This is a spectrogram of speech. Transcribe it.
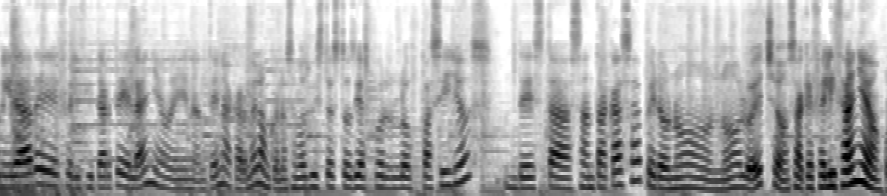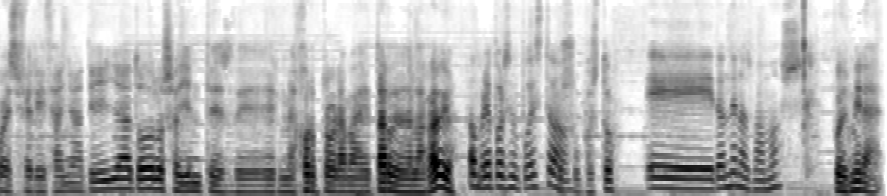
Oportunidad de felicitarte el año en antena, Carmelo, aunque nos hemos visto estos días por los pasillos de esta santa casa, pero no, no lo he hecho. O sea, que feliz año. Pues feliz año a ti y a todos los oyentes del mejor programa de tarde de la radio. Hombre, por supuesto. Por supuesto. Eh, ¿Dónde nos vamos? Pues mira,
